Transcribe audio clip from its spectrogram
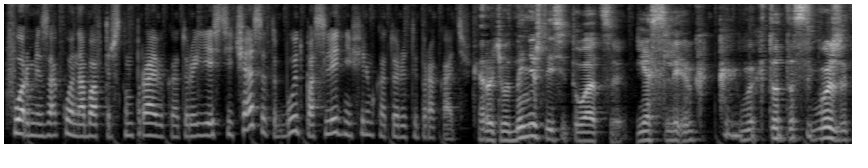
форме закона об авторском праве, который есть сейчас, это будет последний фильм, который ты прокатишь. Короче, в нынешней ситуации, если как бы кто-то сможет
